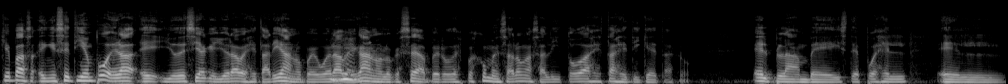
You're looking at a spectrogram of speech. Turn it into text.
¿qué pasa? En ese tiempo era, eh, yo decía que yo era vegetariano, pues, o era vegano, lo que sea, pero después comenzaron a salir todas estas etiquetas, ¿no? El plant-based, después el, el...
